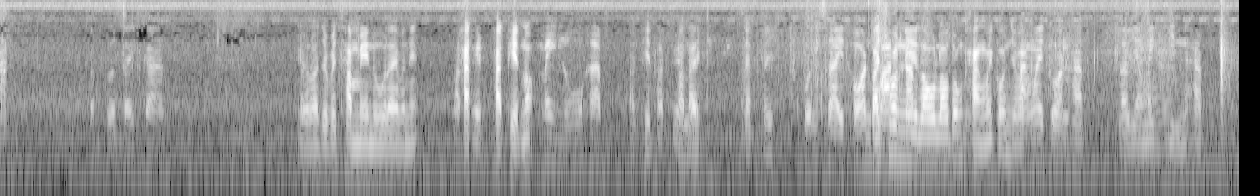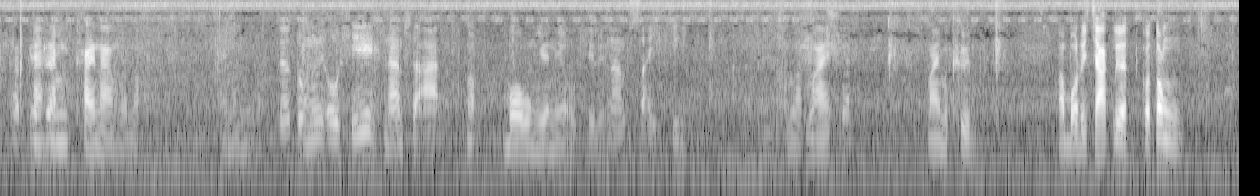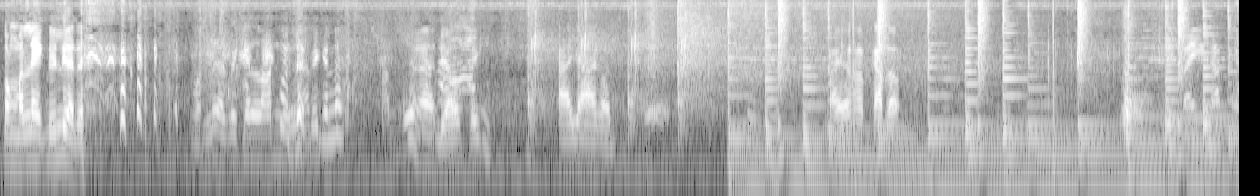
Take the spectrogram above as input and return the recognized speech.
กับตัวไซส์กลางเดี๋ยวเราจะไปทำเมนูอะไรวันนี้ผัผัดดเผ็ดผัดเผ็ดเนาะไม่รู้ครับผัดเผ็ดผัดเผ็ดปลาไหล จัดไปคนใส่ถอนปลาช่อนคนี่รับเราเราต้องขังไว้ก่อนใช่ไหมฝังไว้ก่อนครับ เรายังไม่กินนะครับผัดเผ็ให้ดให้มันคลายน้ำก่อนเนาะให้มันแต่ตรงนี้โอเคน้ำสะอาดบ่อวงเวียนนี้โอเคเลยนะน้ำใสจริงสำหรับไม้ไม้เมื่อคืนมาบริจาคเลือดก็ต้องต้องมาเลขด้วยเลือดเลยหมดเลือดไปแกลลอนหหมนึ่ดงเลือดครับไปกันเลยทำบุญอ่าเดี๋ยวไปทายาก่อน ไปแล้วครับกลับแล้วไปครับเอาไหม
